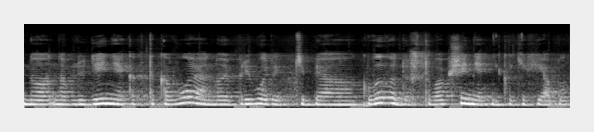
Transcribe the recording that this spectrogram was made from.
Но наблюдение как таковое, оно и приводит тебя к выводу, что вообще нет никаких яблок.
